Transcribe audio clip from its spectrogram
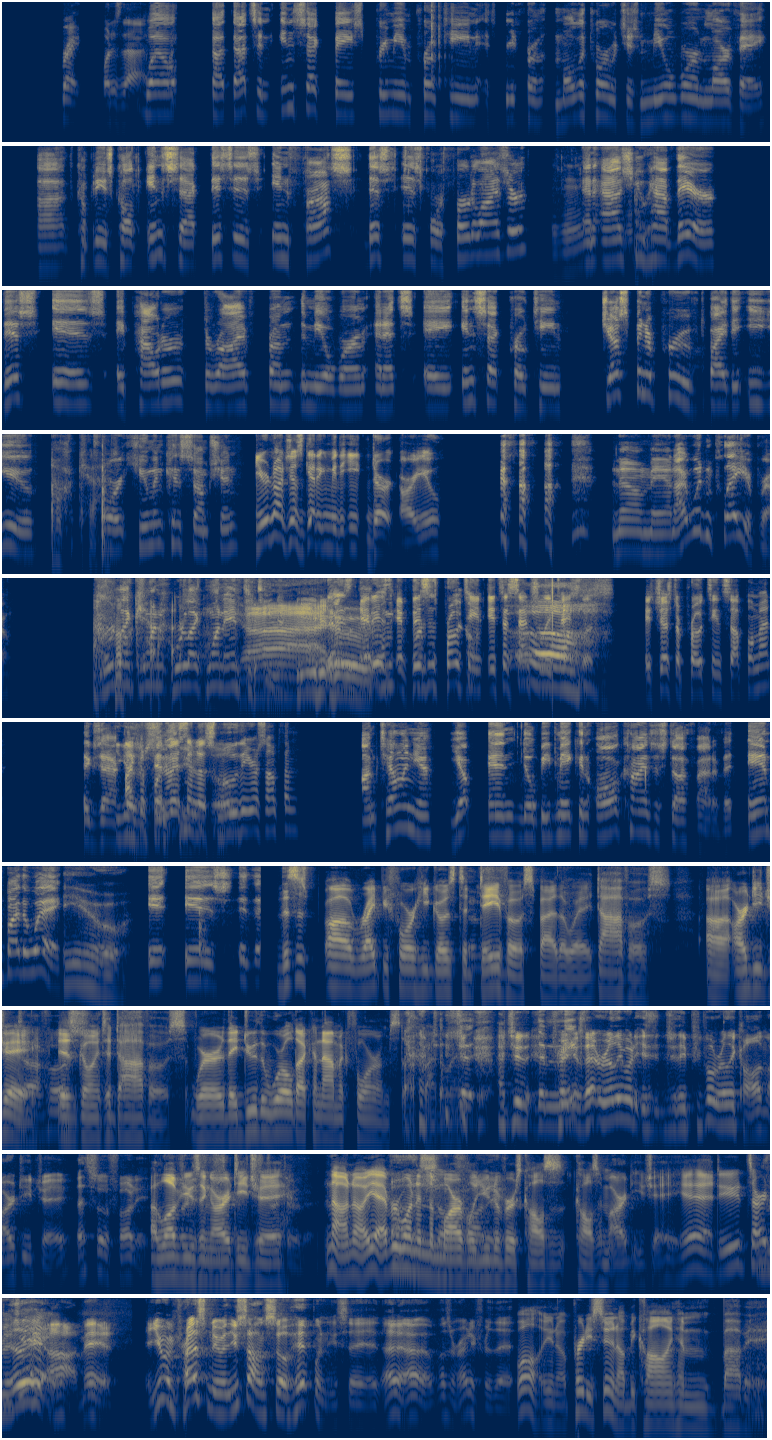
Right. What is that? Well, uh, that's an insect-based premium protein. It's made from Molitor, which is mealworm larvae. Uh, the company is called Insect. This is Infras. This is for fertilizer. And as you have there, this is a powder derived from the mealworm, and it's a insect protein just been approved by the EU Oh for human consumption. You're not just getting me to eat dirt, are you? no, man, I wouldn't play you, bro. We're Oh, like one. God. We're like one entity now. It is, it is, If this is protein, it's essentially Ugh. tasteless. It's just a protein supplement. Exactly. You I can put this in a 60 years smoothie or something. I'm telling you. Yep. And they'll be making all kinds of stuff out of it. And by the way, Ew. it is. it- This is uh, right before he goes to Davos, by the way. Davos. Uh, RDJ Davos? is going to Davos, where they do the World Economic Forum stuff. By the way, The- I did, the Frank, ma- is that really what is? Do they people really call him RDJ? That's so funny. I love Or did using you just RDJ. Start doing that? no, no, yeah, everyone oh, in the so Marvel funny. universe calls calls him RDJ. Yeah, dude, it's RDJ. Really? Oh man, you impressed me with. You sound so hip when you say it. I, I wasn't ready for that. Well, you know, pretty soon I'll be calling him Bobby.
